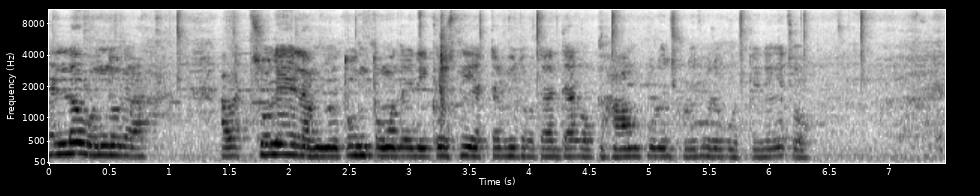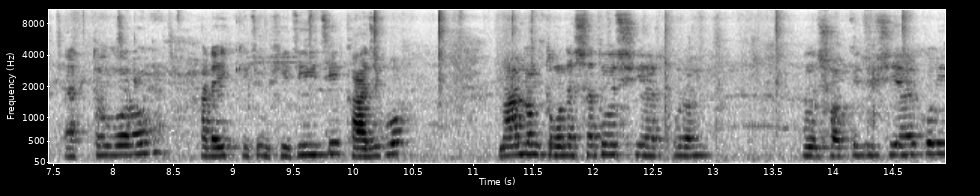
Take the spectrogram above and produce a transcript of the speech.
হ্যালো বন্ধুরা, আবার চলে এলাম নতুন তোমাদের রিকোয়েস্ট নিয়ে একটা ভিডিও তার দেখো, ঘাম পুরো ঝরে ঝরে পড়তে, দেখেছ? এত গরম, আর এই কিছু ভিজিয়েছি, কাচবো। ভাবলাম তোমাদের সাথেও শেয়ার করি সব কিছু শেয়ার করি,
